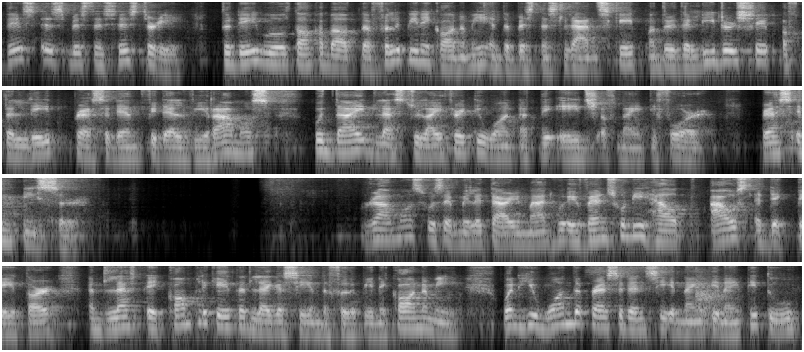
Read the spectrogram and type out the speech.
This is Business History. Today we will talk about the Philippine economy and the business landscape under the leadership of the late President Fidel V. Ramos, who died last July 31 at the age of 94. Rest in peace, sir. Ramos was a military man who eventually helped oust a dictator and left a complicated legacy in the Philippine economy. When he won the presidency in 1992,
